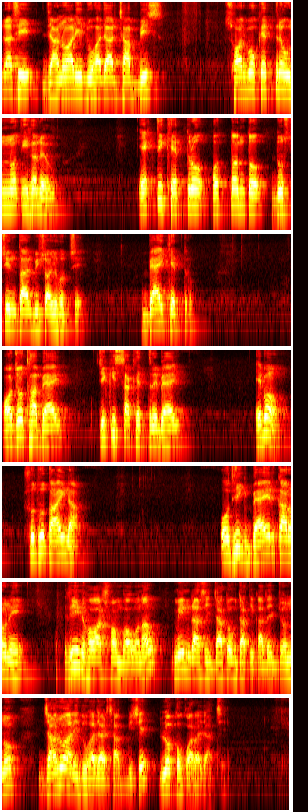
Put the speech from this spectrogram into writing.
রাশি জানুয়ারি দু হাজার ছাব্বিশ। সর্বক্ষেত্রে উন্নতি হলেও একটি ক্ষেত্র অত্যন্ত দুশ্চিন্তার বিষয় হচ্ছে ব্যয় ক্ষেত্র। অযথা ব্যয়, চিকিৎসা ক্ষেত্রে ব্যয় এবং শুধু তাই না, অধিক ব্যয়ের কারণে ঋণ হওয়ার সম্ভাবনাও মীন রাশির জাতক জাতিকাদের জন্য জানুয়ারি দু হাজার লক্ষ্য করা যাচ্ছে।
